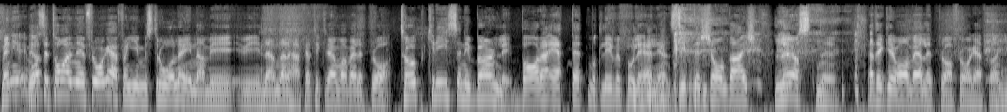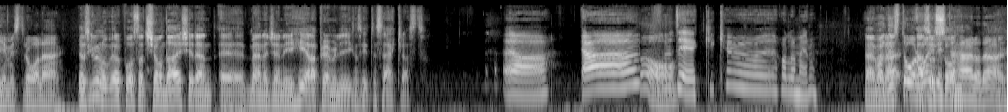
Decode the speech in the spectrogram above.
Men jag Ja. måste ta en eh, fråga här från Jimmy Stråle innan vi, vi lämnar det här. För jag tycker den var väldigt bra. Ta upp krisen i Burnley. Bara 1-1 mot Liverpool i helgen. Sitter Sean Dyche löst nu? Jag tycker det var en väldigt bra fråga från Jimmy Stråle här. Jag skulle nog vilja påstå att Sean Dyche är den eh, managern i hela Premier League som sitter säkrast. Ja, ja, Ja. det kan jag hålla med om. Nej, Ja men, det stormar alltså ju lite som, här och där.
